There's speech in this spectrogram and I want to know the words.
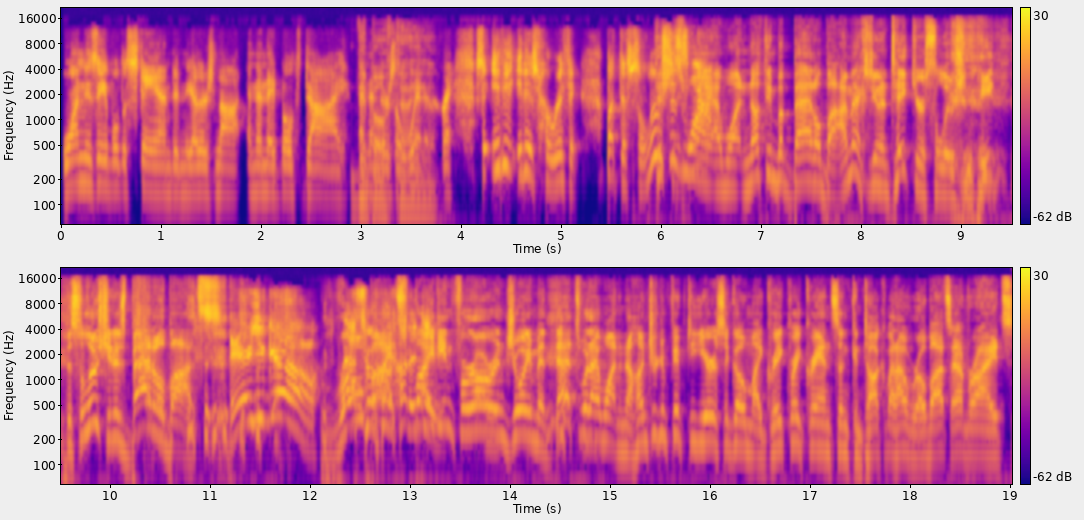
one is able to stand and the other's not, and then they both die, They and then there's a die, winner, yeah. right? So it, it is horrific. But the solution This is why I want nothing but battle bots. I'm actually going to take your solution, Pete. The solution is battle bots. There you go. That's what we Robots ought do. fighting for our enjoyment. That's what I want. And 150 years ago, my great great grandson can talk about how robots have rights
